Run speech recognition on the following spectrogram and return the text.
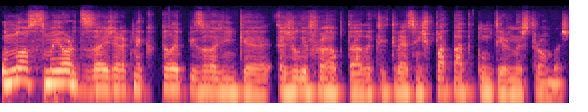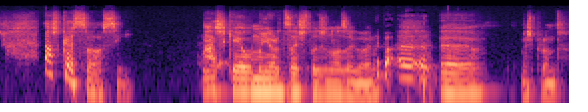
o nosso maior desejo era que naquele episódio em que a Júlia foi raptada, que lhe tivessem espatado com um tiro nas trombas. Acho que é só assim. Acho que é o maior desejo de todos nós agora. Epá, uh, uh, mas pronto.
